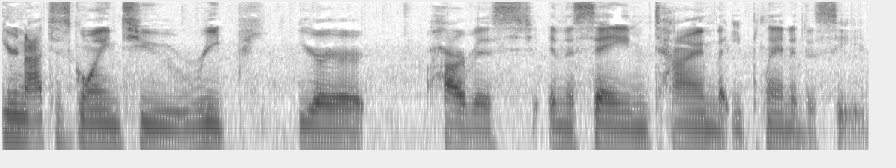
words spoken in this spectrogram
you're not just going to reap your harvest in the same time that you planted the seed.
